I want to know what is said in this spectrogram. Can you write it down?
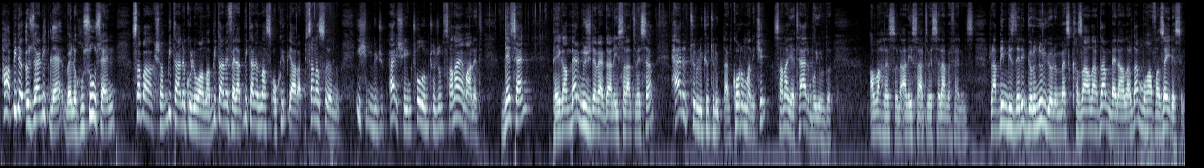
Ha bir de özellikle böyle hususen sabah akşam bir tane kulüvallah, bir tane felak, bir tane nas okuyup ya Rabbi sana sığındım. İşim gücüm, her şeyim, çoluğum çocuğum sana emanet desen peygamber müjde verdi aleyhissalatü vesselam. Her türlü kötülükten korunman için sana yeter buyurdu. Allah Resulü aleyhissalatü vesselam Efendimiz. Rabbim bizleri görünür görünmez kazalardan, belalardan muhafaza eylesin.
